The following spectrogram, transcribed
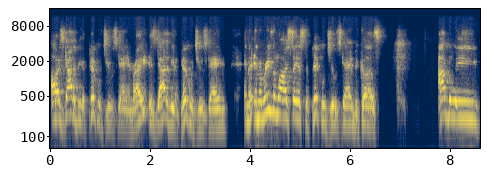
Oh, it's got to be the pickle juice game, right? It's got to be the pickle juice game, and the, and the reason why I say it's the pickle juice game because I believe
